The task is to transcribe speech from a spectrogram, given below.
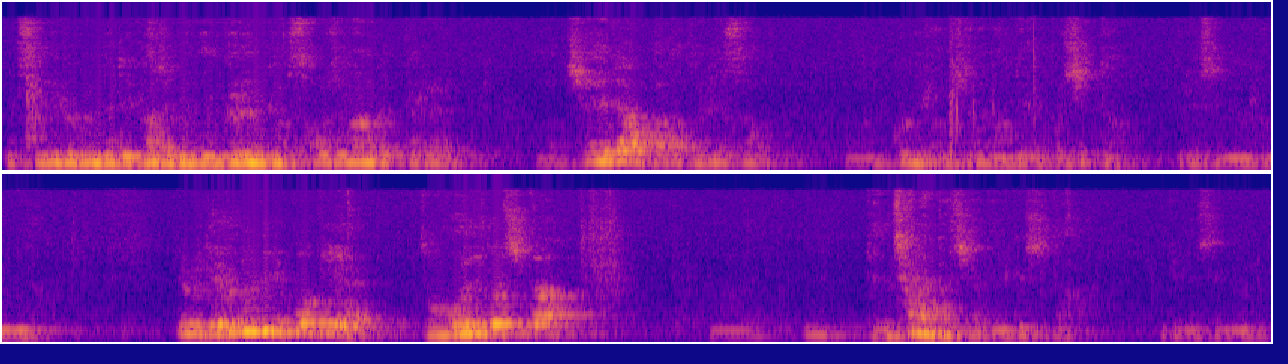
그래서 여러분들이 가지고 있는 그런 그 소중한 것들을 어, 최대한 받아들여서 어, 꿈을 현실로 만들어 보십다 이런 생각을 합니다. 그리고 여러분들이 보기에 좋은 도시가 괜찮은 도시가 될 것이다 이렇게 생각을.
